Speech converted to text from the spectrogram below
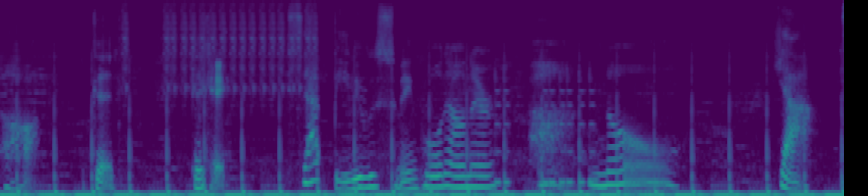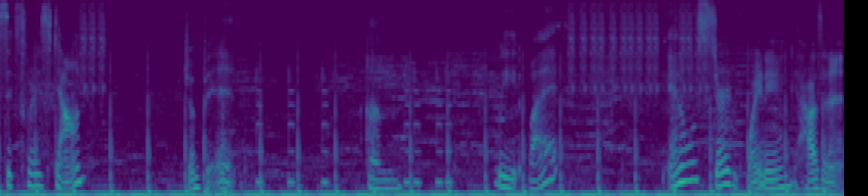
Haha. Good. Okay. Is that baby blue swimming pool down there? no. Yeah, six floors down. Jump in. Um, wait, what? The animal started whining, hasn't it?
